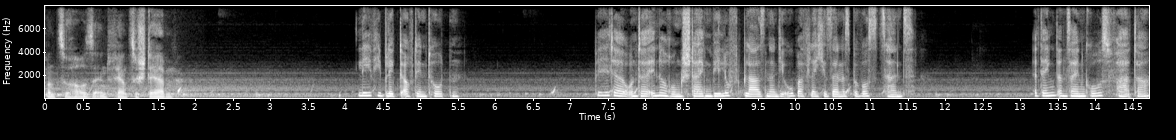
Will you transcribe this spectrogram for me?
von zu Hause entfernt zu sterben. Levi blickt auf den Toten. Bilder und Erinnerungen steigen wie Luftblasen an die Oberfläche seines Bewusstseins. Er denkt an seinen Großvater,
